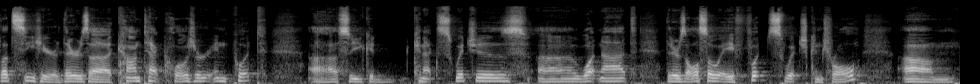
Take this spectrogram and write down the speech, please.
let's see here. There's a contact closure input, uh, so you could connect switches, uh, whatnot. There's also a foot switch control, um,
